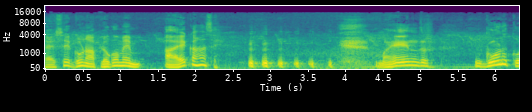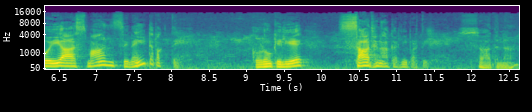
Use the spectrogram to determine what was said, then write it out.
ऐसे गुण आप लोगों में आए कहाँ से? महेंद्र गुण कोई आसमान से नहीं टपकते। गुणों के लिए साधना करनी पड़ती है। साधना?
